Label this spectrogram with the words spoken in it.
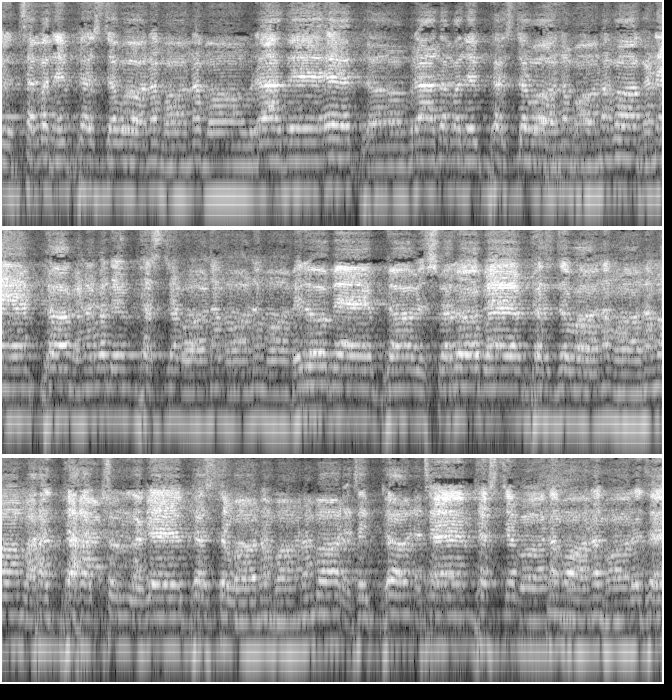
गृत्सपदेभ्यश्च वो नमो नमो व्रातेभ्यो व्रातपदेभ्यश्च वो नमो नमो गणेभ्यो गणपदेभ्यश्च वो नमो नमो विरूपेभ्यो विश्वरूपेभ्यश्च वो नमो नमो महद्भ्यः क्षुल्लकेभ्यश्च वो नमो नमो रथिभ्यो रथेभ्यश्च वो नमो नमो रथे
